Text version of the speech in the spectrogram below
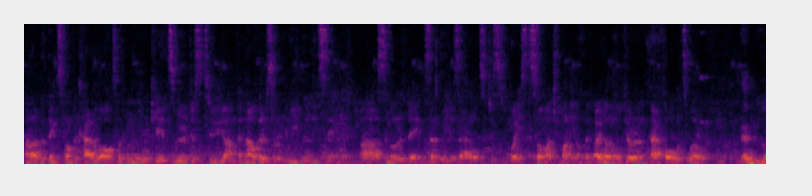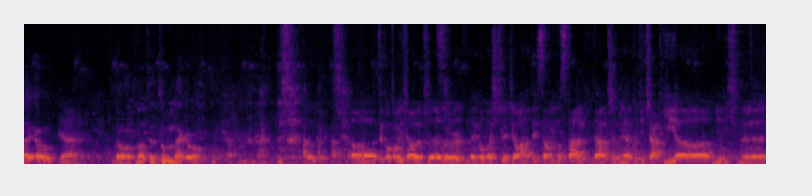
uh, the things from the catalogs but when we were kids we were just too young and now they're sort of re-releasing uh, similar things and we as adults just waste so much money on Lego. I don't know if you're an AFOL as well. In Lego? Yeah. No, I'm not into Lego. E, tylko powiedziałem, że, Lego właściwie działa na tej samej nostalgii, tak? Że my jako dzieciaki e, mieliśmy,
